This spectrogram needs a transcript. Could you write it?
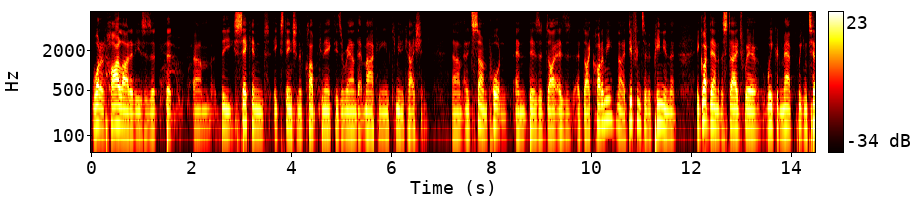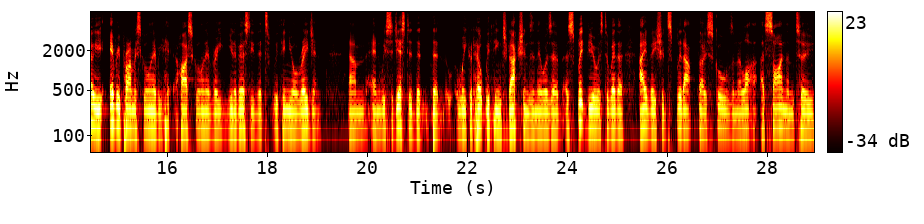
what it highlighted is, is that, that um, the second extension of Club Connect is around that marketing and communication. Um, and it's so important. And there's a, di a, dichotomy, no, a difference of opinion that it got down to the stage where we could map, we can tell you every primary school and every high school and every university that's within your region. Um, and we suggested that, that we could help with the introductions and there was a, a split view as to whether AV should split up those schools and assign them to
